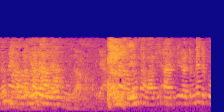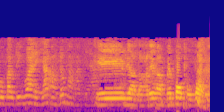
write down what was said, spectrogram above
လုံးနိုင်အောင်လုပ်ပါဗျာလုံးနိုင်အောင်လုပ်ပါဗျာပြီးတော့တမက်တပူပေါက်ဒီဘွားတွေရအောင်လုပ်ပါပါ ဗျာကေဗျလာတဲ့ကမပေါက်ဖုံပေါက်တယ်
